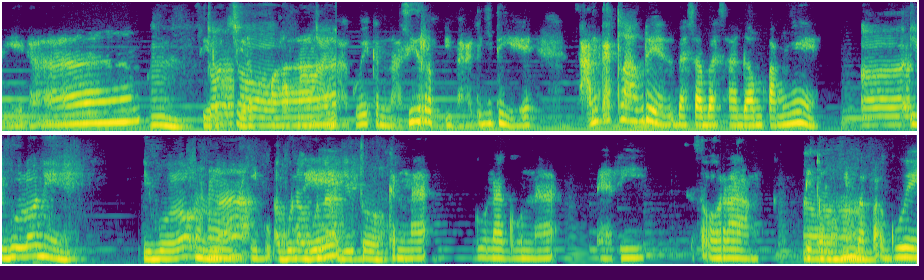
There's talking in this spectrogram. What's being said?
ya kan? Hmm, sirup-sirupan nah, gue kena sirup ibaratnya gitu ya. Santet lah udah bahasa-bahasa gampangnya. Eh, ibu lo nih, ibu lo kena Hmm, ibu guna-guna gue gitu. kena guna-guna dari seseorang. Ditolongin Ah. bapak gue.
